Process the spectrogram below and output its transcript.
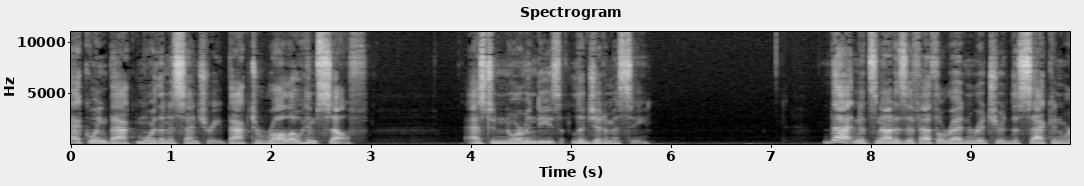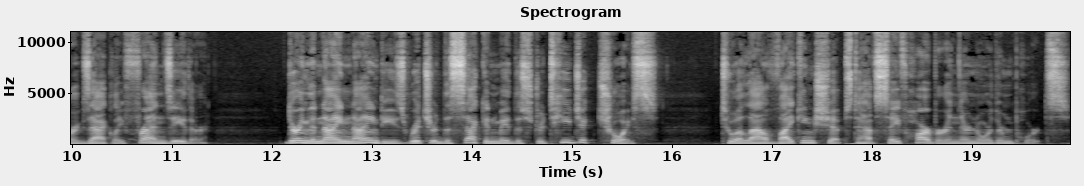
echoing back more than a century, back to Rollo himself, as to Normandy's legitimacy. That, and it's not as if Ethelred and Richard II were exactly friends either. During the 990s, Richard II made the strategic choice to allow Viking ships to have safe harbor in their northern ports.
